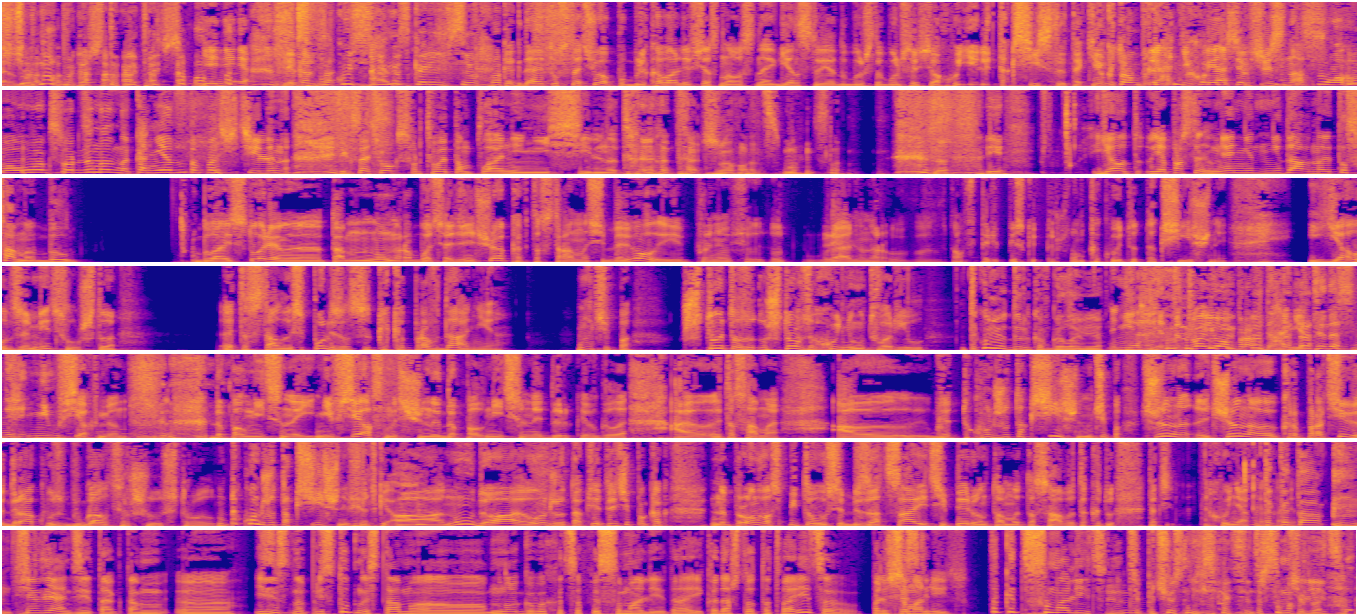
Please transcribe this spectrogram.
Чернобыля, что ли, пришел? Не-не-не, мне кажется, Фукусимы, скорее всего. когда эту статью опубликовали все с новостные агентства, я думаю, что больше всего охуели таксисты, такие, которые, блядь, нихуя себе в честь нас слово в Оксфорде, нас наконец-то почтили. И, кстати, Оксфорд в этом плане не сильно отошел от смысла. Ну, И я вот, я просто, у меня не- недавно это самое был была история, э, там, ну, на работе один человек как-то странно себя вел, и про него все, вот, реально там в переписке пишут, он какой-то токсичный. И я вот заметил, что это стало использоваться как оправдание. Ну, типа, что это, что за хуйню утворил? Так у него дырка в голове. Нет, это твое оправдание. Ты нас не, не у всех мен дополнительной, не все оснащены дополнительной дыркой в голове. А это самое. А говорят, так он же токсичный. Ну, типа, что на, корпоративе драку с бухгалтершей устроил? Ну, так он же токсичный. Все таки а, ну да, он же токсичный. Это типа как, например, он воспитывался без отца, и теперь он там это самое. Так это так, хуйня Так какая-то. это в Финляндии так, там э, единственная преступность, там э, много выходцев из Сомали, да, и когда что-то творится, полицейские- Сомалиец. Так это сомалийцы, ну типа, что с них взять, это же сомалийцы.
